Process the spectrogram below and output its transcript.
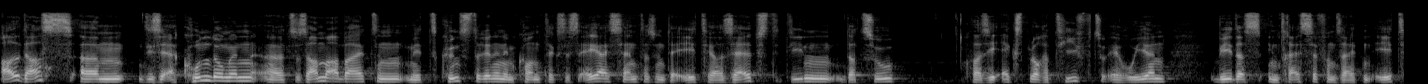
All das, ähm, diese Erkundungen, äh, Zusammenarbeiten mit Künstlerinnen im Kontext des AI Centers und der ETH selbst dienen dazu, quasi explorativ zu eruieren, wie das Interesse von Seiten ETH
